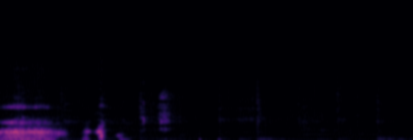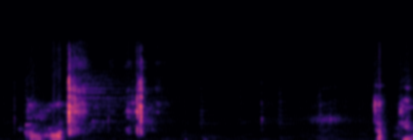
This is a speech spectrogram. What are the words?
อ่านะครับผมเข้าฮอตจับกิน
